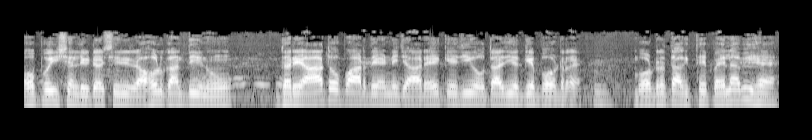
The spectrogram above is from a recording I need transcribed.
ਓਪੋਜੀਸ਼ਨ ਲੀਡਰ ਸ਼੍ਰੀ ਰਾਹੁਲ ਗਾਂਧੀ ਨੂੰ ਦਰਿਆ ਤੋਂ ਪਾਰ ਦੇਣ ਨਹੀਂ ਜਾ ਰਹੇ ਕਿ ਜੀ ਉਹ ਤਾਂ ਜੀ ਅੱਗੇ ਬਾਰਡਰ ਹੈ। ਬਾਰਡਰ ਤਾਂ ਇੱਥੇ ਪਹਿਲਾਂ ਵੀ ਹੈ।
